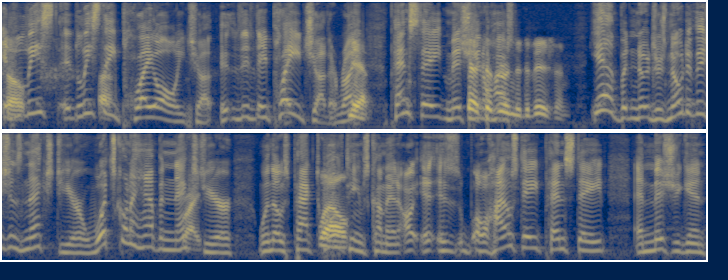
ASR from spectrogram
So, at least, at least they play all each other. They play each other, right? Yeah. Penn State, yeah, Michigan, because Ohio they're in the division. Yeah, but no, there's no divisions next year. What's going to happen next Right. year when those Pac-12 Well- teams come in? Are, is Ohio State, Penn State, and Michigan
